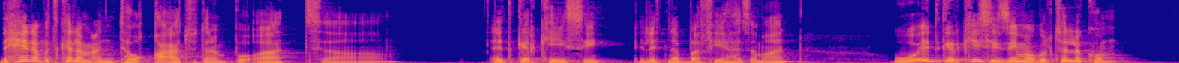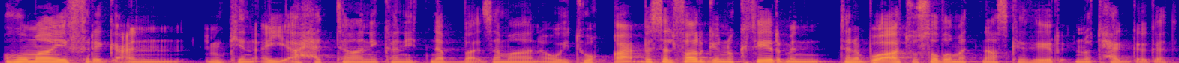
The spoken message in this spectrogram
دحين بتكلم عن توقعات وتنبؤات ادجار كيسي اللي تنبأ فيها زمان. وادجار كيسي زي ما قلت لكم هو ما يفرق عن يمكن أي أحد تاني كان يتنبأ زمان أو يتوقع بس الفرق إنه كثير من تنبؤاته صدمت ناس كثير إنه تحققت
